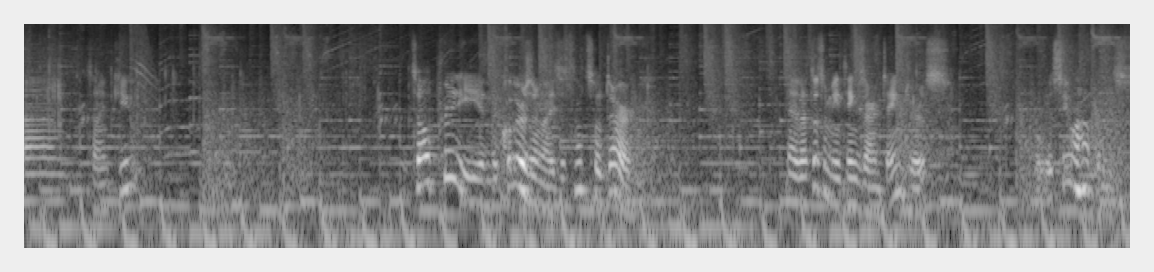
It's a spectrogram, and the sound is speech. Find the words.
Um, thank you. It's all pretty and the colours are nice, it's not so dark. Now, that doesn't mean things aren't dangerous, but we'll see what happens.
